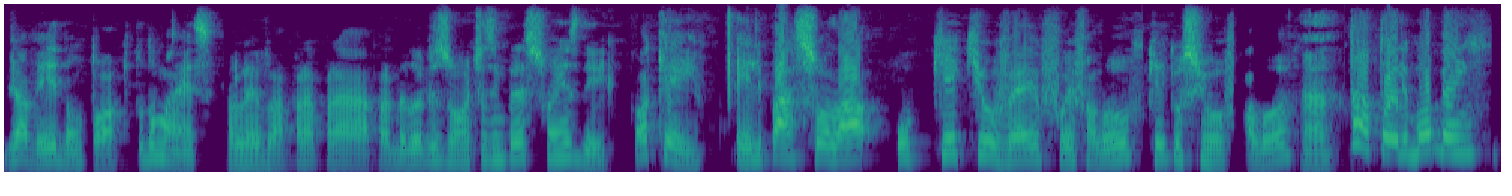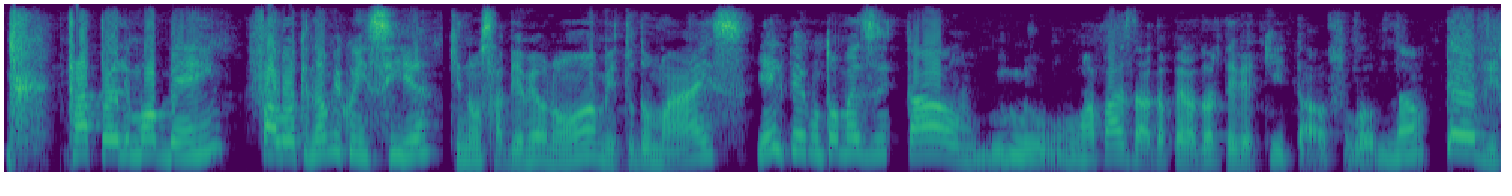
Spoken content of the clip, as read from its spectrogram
já veio, dar um toque e tudo mais. Para levar para Belo Horizonte as impressões dele. Ok. Ele passou lá, o que que o velho foi e falou? O que que o senhor falou? Ah, Tratou ele mó bem. Tratou ele mó bem. Falou que não me conhecia, que não sabia meu nome e tudo mais. E aí ele perguntou, mas e tal? O rapaz da, da operadora teve aqui e tal. Falou, não, teve.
